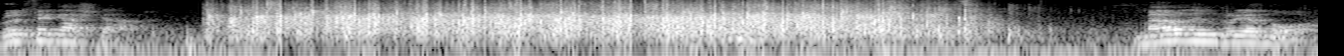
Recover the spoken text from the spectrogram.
Rutwig Ashkar. Marilyn Greer Moore.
